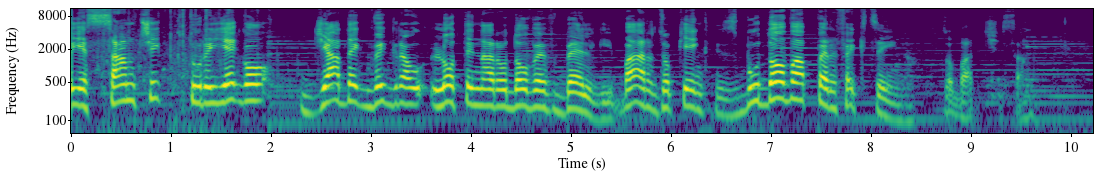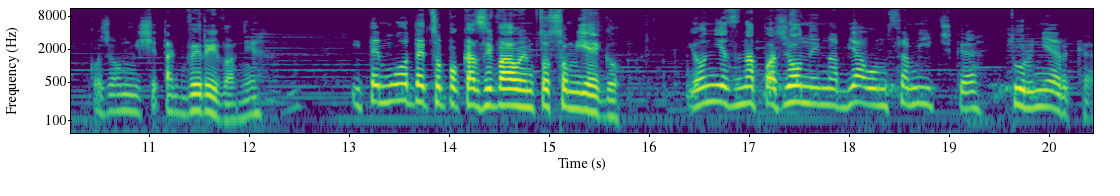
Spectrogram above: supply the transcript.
jest samczyk, który jego dziadek wygrał loty narodowe w Belgii. Bardzo piękny, zbudowa perfekcyjna. Zobaczcie sami. Tylko, że on mi się tak wyrywa, nie? I te młode, co pokazywałem, to są jego. I on jest naparzony na białą samiczkę, turnierkę.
